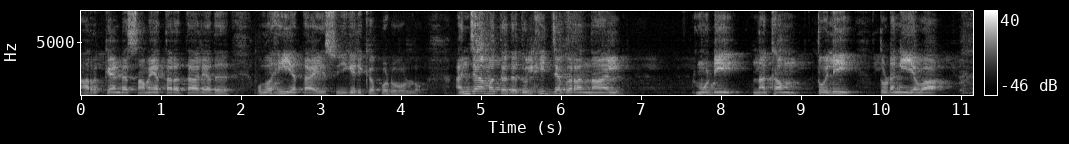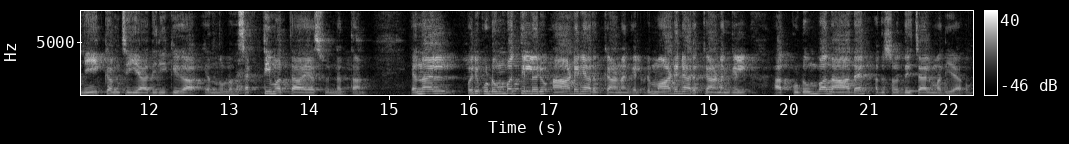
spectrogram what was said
അറുക്കേണ്ട സമയത്തറുത്താലേ അത് ഉലഹിയത്തായി സ്വീകരിക്കപ്പെടുകയുള്ളൂ അഞ്ചാമത്തേത് ദുൽഹിജ പിറന്നാൽ മുടി നഖം തൊലി തുടങ്ങിയവ നീക്കം ചെയ്യാതിരിക്കുക എന്നുള്ളത് ശക്തിമത്തായ സുന്നത്താണ്. എന്നാൽ ഒരു കുടുംബത്തിൽ ഒരു ആടിനെ അറുക്കുകയാണെങ്കിൽ ഒരു മാടിനെ അറുക്കുകയാണെങ്കിൽ ആ കുടുംബനാഥൻ അത് ശ്രദ്ധിച്ചാൽ മതിയാകും.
